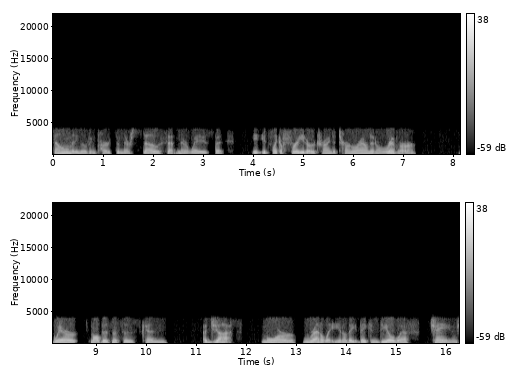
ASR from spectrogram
so many moving parts and they're so set in their ways that it's like a freighter trying to turn around in a river where small businesses can adjust more readily. You know, they, they can deal with change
